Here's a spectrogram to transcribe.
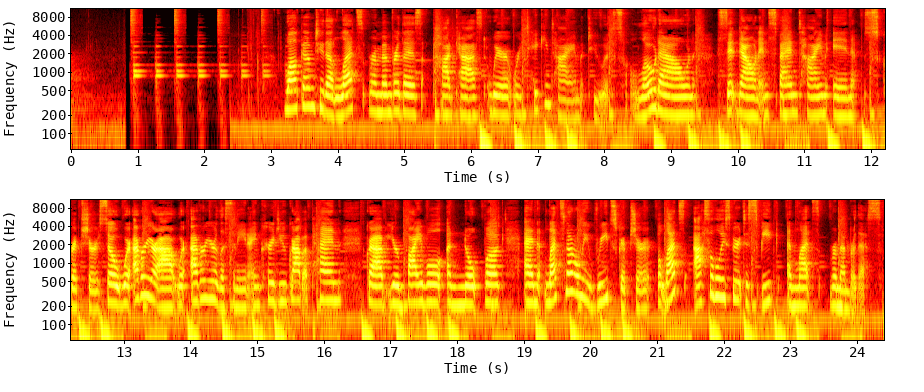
Welcome to the Let's Remember This podcast, where we're taking time to slow down, sit down, and spend time in scripture. So, wherever you're at, wherever you're listening, I encourage you grab a pen, grab your Bible, a notebook, and let's not only read scripture, but let's ask the Holy Spirit to speak and let's remember this.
